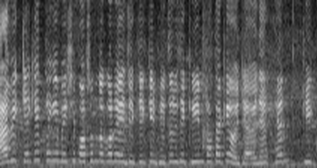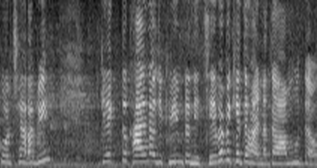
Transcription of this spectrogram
আরবি কেকের থেকে বেশি পছন্দ করে এই যে কেকের ভিতরে যে ক্রিমটা থাকে ওইটা। ওই দেখেন কি করছে আরবি। কেক তো খায় না ওই যে ক্রিমটা নিচ্ছে। এভাবে খেতে হয় না। তা আম্মু দাও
